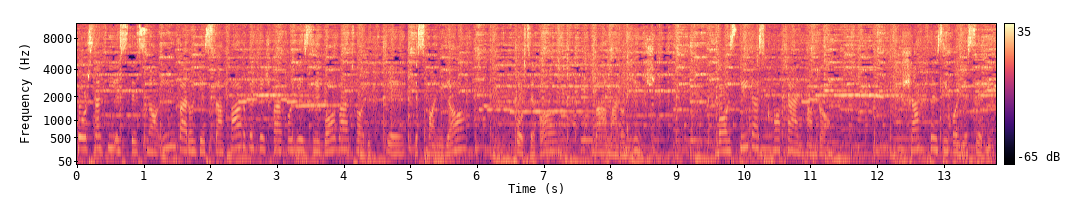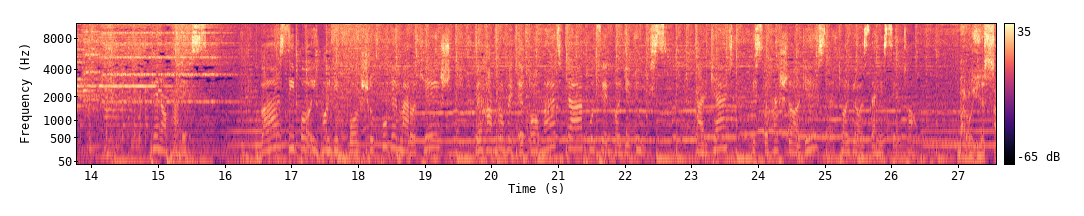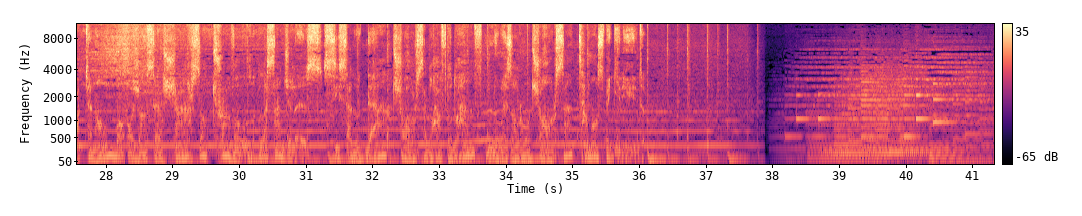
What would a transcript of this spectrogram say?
فرصتی استثنایی برای سفر به کشورهای زیبا و تاریخی اسپانیا، پرتغال و مراکش. بازدید از کاخ الهمران شهر زیبای سوی پناپلس و زیبایی های باشکوه مراکش به همراه اقامت در هتل های دوکس. حرکت 28 آگست تا 11 سپتامبر. برای ثبت نام با آژانس شهرزاد تراول لس آنجلس 310 477 9400 تماس بگیرید.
